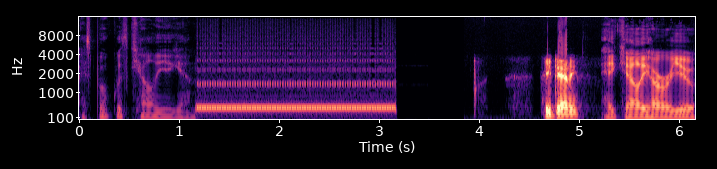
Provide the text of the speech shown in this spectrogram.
I spoke with Kelly again. Hey, Danny. Hey, Kelly, how are you?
